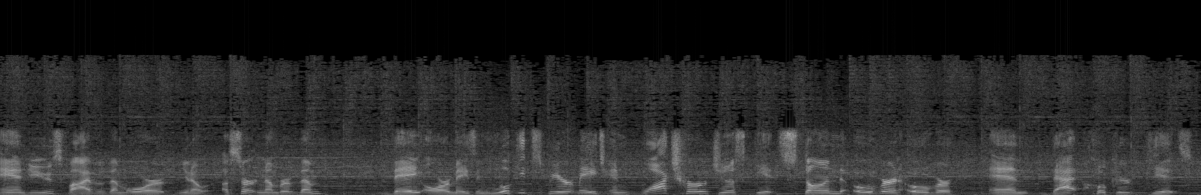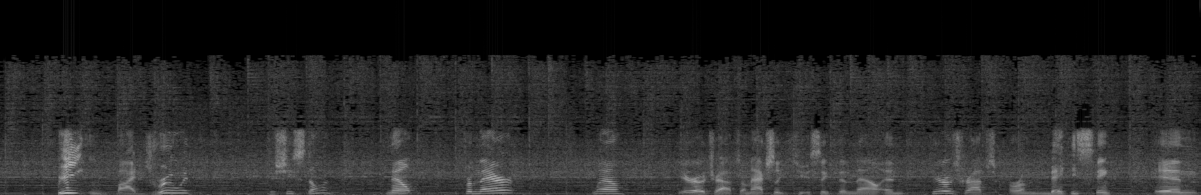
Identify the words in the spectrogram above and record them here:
and you use five of them or, you know, a certain number of them, They are amazing. Look at Spirit Mage and watch her just get stunned over and over, and that hooker gets beaten by Druid because she's stunned. Now, from there, well, hero traps. I'm actually using them now, and hero traps are amazing in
